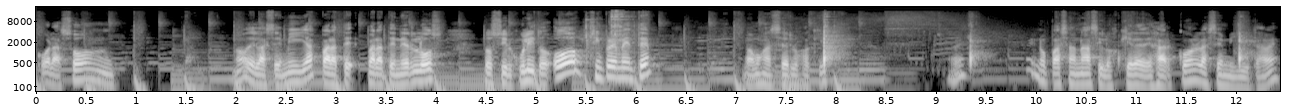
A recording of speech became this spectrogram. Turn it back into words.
corazón ¿no? de las semillas para, para tener los, los circulitos. O simplemente, vamos a hacerlos aquí. Y no pasa nada si los quiere dejar con la semillita.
